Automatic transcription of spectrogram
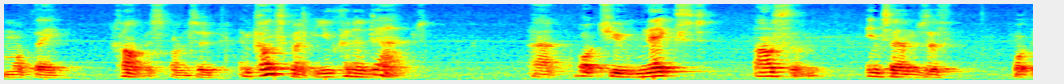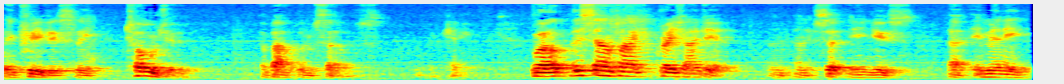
and what they can't respond to. And consequently, you can adapt uh, what you next ask them in terms of what they previously told you about themselves. Okay. Well, this sounds like a great idea, and, and it's certainly in use uh, in many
